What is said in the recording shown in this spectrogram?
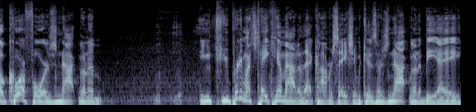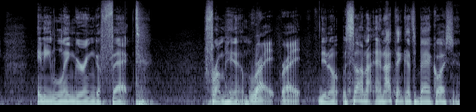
Okorafor is not going to. You you pretty much take him out of that conversation because there's not going to be a any lingering effect from him. Right, right. You know, son, and I think that's a bad question.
